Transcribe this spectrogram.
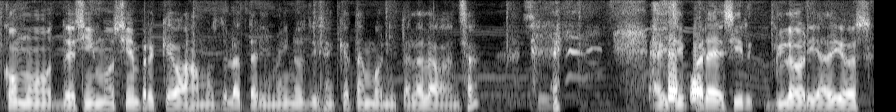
como decimos siempre que bajamos de la tarima y nos dicen que tan bonita la alabanza, Sí. ahí sí para decir gloria a Dios,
